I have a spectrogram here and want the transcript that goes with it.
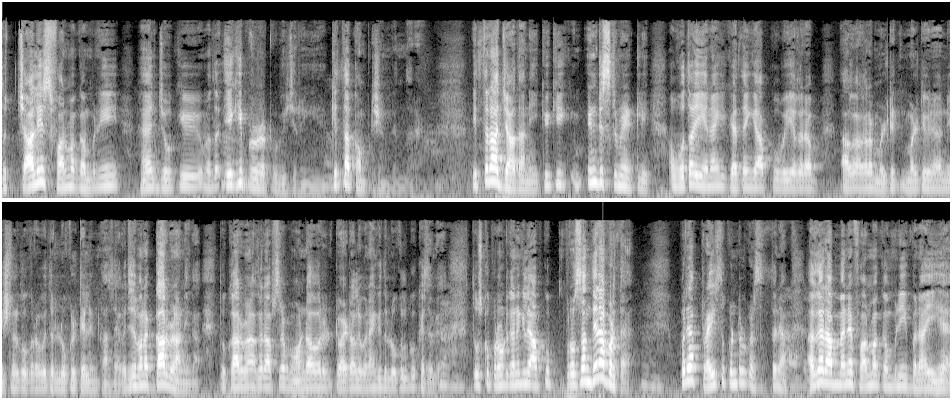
तो 40 फार्मा कंपनी हैं जो कि मतलब एक ही प्रोडक्ट को बेच रही हैं। कितना कंपटीशन के अंदर? इतना ज़्यादा नहीं क्योंकि इनडिस्क्रिमिनेटली अब होता ये ना कि कहते हैं कि आपको भाई अगर आप अगर आप मल्टी मल्टी नेशनल को करोगे तो लोकल टैलेंट कहाँ से आएगा? जैसे मैंने कार बनाने का तो कार बना अगर आप सिर्फ़ होंडा और टोयटा वाले बनाएँगे तो लोकल को कैसे मिलेगा? तो उसको प्रमोट करने के लिए आपको प्रोत्साहन देना पड़ता है। पर आप प्राइस तो कंट्रोल कर सकते हैं ना। अगर आप मैंने फार्मा कंपनी बनाई है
